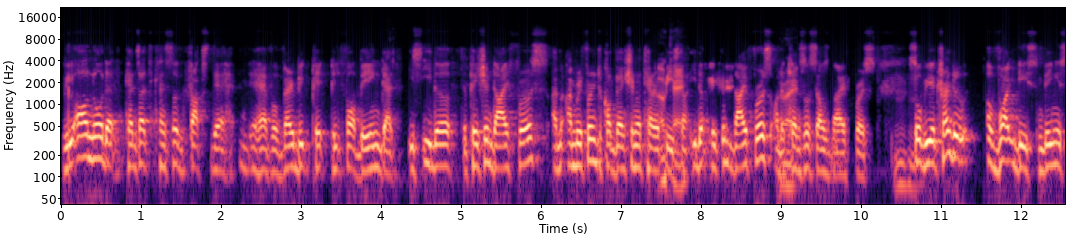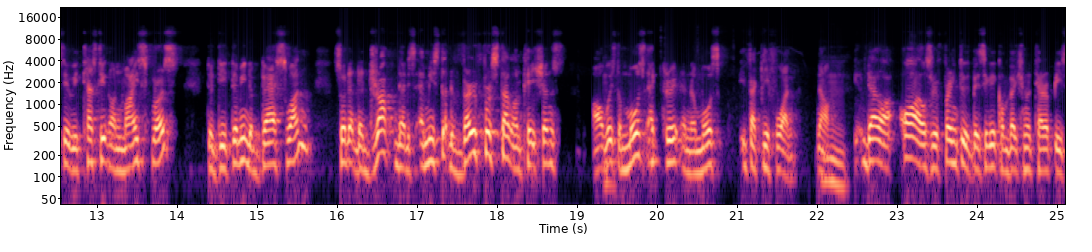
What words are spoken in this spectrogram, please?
we all know that cancer cancer drugs they, they have a very big pitfall being that it's either the patient die first. I'm, I'm referring to conventional therapies. Okay. Now, either patient die first or the right. cancer cells die 1st mm-hmm. So we are trying to avoid this, being instead we test it on mice first to determine the best one so that the drug that is administered the very first time on patients always the most accurate and the most effective one. Now, mm. that are all I was referring to is basically conventional therapies.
